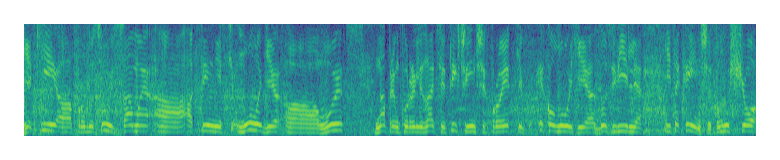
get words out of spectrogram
які продуцюють саме активність молоді в напрямку реалізації тих чи інших проєктів, екологія, дозвілля і таке інше. Тому що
